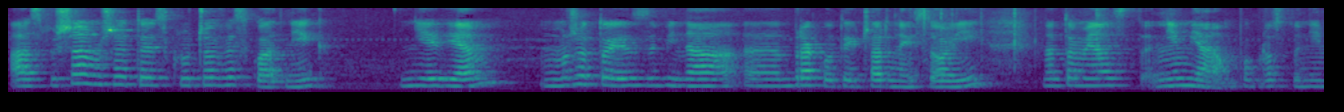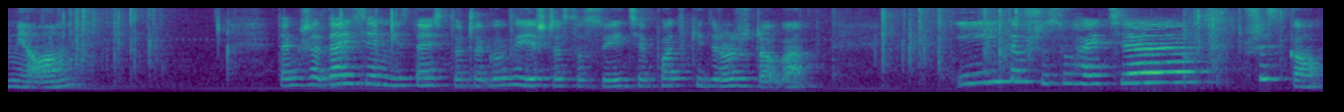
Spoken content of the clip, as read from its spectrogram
a słyszałam, że to jest kluczowy składnik. Nie wiem, może to jest wina e, braku tej czarnej soli, natomiast nie miałam, po prostu nie miałam. Także dajcie mi znać, do czego Wy jeszcze stosujecie płatki drożdżowe. I to przysłuchajcie wszystko.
